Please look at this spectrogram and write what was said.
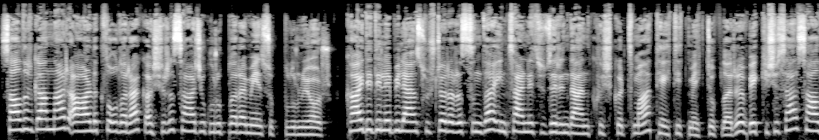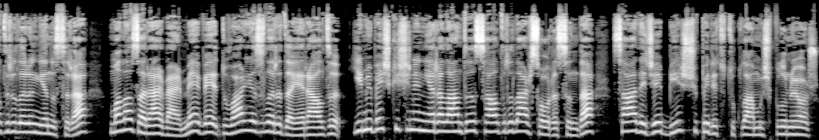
Saldırganlar ağırlıklı olarak aşırı sağcı gruplara mensup bulunuyor. Kaydedilebilen suçlar arasında internet üzerinden kışkırtma, tehdit mektupları ve kişisel saldırıların yanı sıra mala zarar verme ve duvar yazıları da yer aldı. 25 kişinin yaralandığı saldırılar sonrasında sadece bir şüpheli tutuklanmış bulunuyor.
